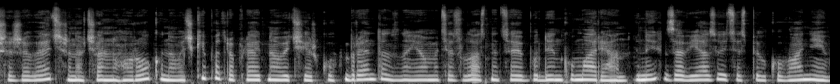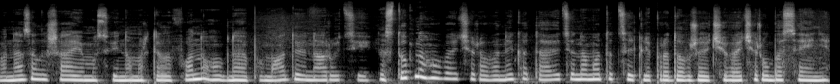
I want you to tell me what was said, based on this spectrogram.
Перший же вечір навчального року новачки потрапляють на вечірку. Брендон знайомиться з власницею будинку Маріан. В них зав'язується спілкування, і вона залишає йому свій номер телефону губною помадою на руці. Наступного вечора вони катаються на мотоциклі, продовжуючи вечір у басейні.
